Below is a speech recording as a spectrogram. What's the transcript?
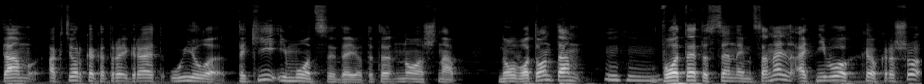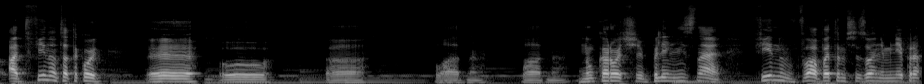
там актерка, которая играет Уилла, такие эмоции дает, это Ноа Шнап. Но вот он там, mm вот эта сцена эмоциональна, от него хорошо, от Финна то такой, э, о, а, ладно, ладно. Ну, короче, блин, не знаю. Финн в, об этом сезоне мне прям...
